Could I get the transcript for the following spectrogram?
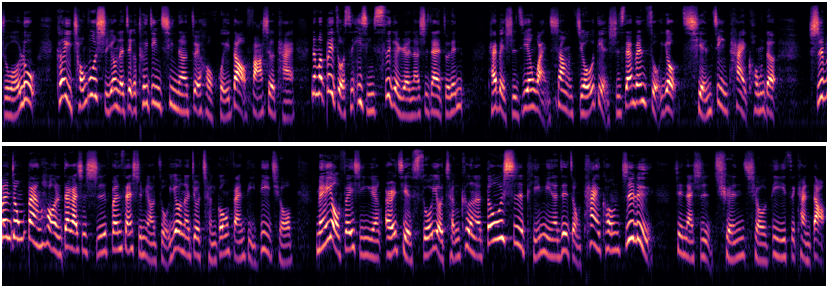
着陆，可以重复使用的这个推进器呢，最后回到发射台。那么，贝佐斯一行四个人呢，是在昨天。台北时间晚上九点十三分左右前进太空的，十分钟半后呢，大概是十分三十秒左右呢，就成功返抵地球，没有飞行员，而且所有乘客呢都是平民的这种太空之旅，现在是全球第一次看到。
